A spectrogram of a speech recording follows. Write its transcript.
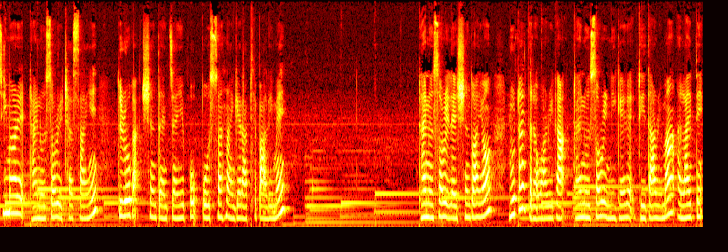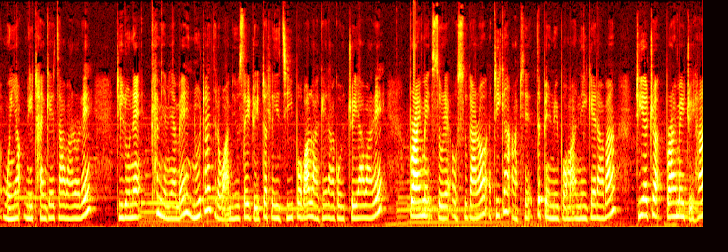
ကြီးမားတဲ့ဒိုင်နိုဆောတွေထပ်ဆိုင်ရင် သူတို့ကရှင်သန်ကြံရစ်ဖို့ပိုဆွမ်းနိုင်ခဲ့တာဖြစ်ပါလိမ့်မယ်။ဒိုင်နိုဆောတွေလည်းရှင်းသွားရောနိုတိုက်တရဝါတွေကဒိုင်နိုဆောတွေနေခဲ့တဲ့ဒေသတွေမှာအလိုက်တင်ဝင်ရောက်နေထိုင်ခဲ့ကြပါတော့တယ်ဒီလိုနဲ့ခက်မြန်မြန်ပဲနိုတိုက်တရဝါမျိုးစိတ်တွေတက်လှေကြီးပေါ်ပေါက်လာခဲ့တာကိုတွေ့ရပါတယ် primate ဆိုတဲ့အုပ်စုကတော့အဓိကအားဖြင့်သစ်ပင်တွေပေါ်မှာနေခဲ့တာပါ ဒီအတွက် primate တွေဟာ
